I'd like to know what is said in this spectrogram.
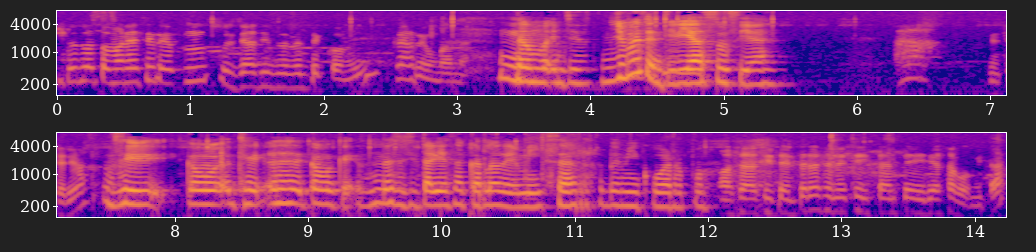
Entonces lo tomaría así de, mm, pues ya simplemente comí carne humana. No manches, yo me sentiría sucia. ¿En serio? Sí, como que, eh, como que necesitaría sacarlo de mi ser, de mi cuerpo. O sea, si te enteras en ese instante, ¿irías a vomitar?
